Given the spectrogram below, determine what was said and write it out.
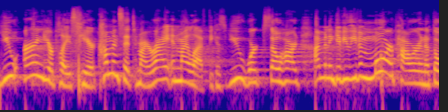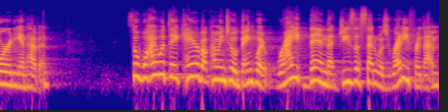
You earned your place here. Come and sit to my right and my left because you worked so hard. I'm going to give you even more power and authority in heaven. So, why would they care about coming to a banquet right then that Jesus said was ready for them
